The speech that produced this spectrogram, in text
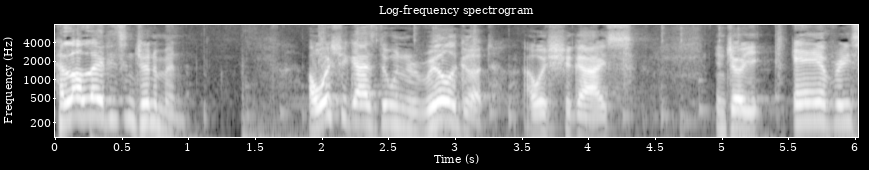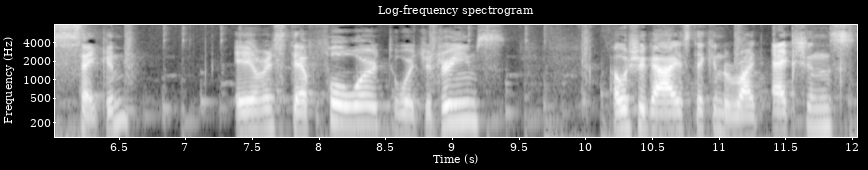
Hello, ladies and gentlemen. I wish you guys doing really good. I wish you guys enjoy every second, every step forward towards your dreams. I wish you guys taking the right actions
